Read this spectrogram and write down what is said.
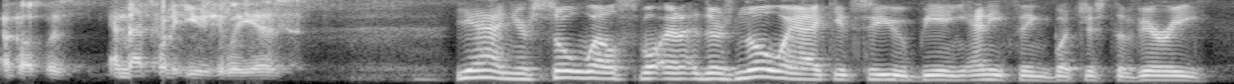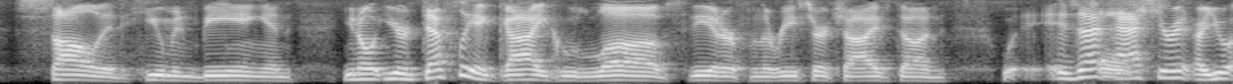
what was, and that's what it usually is. Yeah, and you're so well spoken. There's no way I could see you being anything but just a very solid human being. And you know, you're definitely a guy who loves theater. From the research I've done, is that Yes. accurate? Are you?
